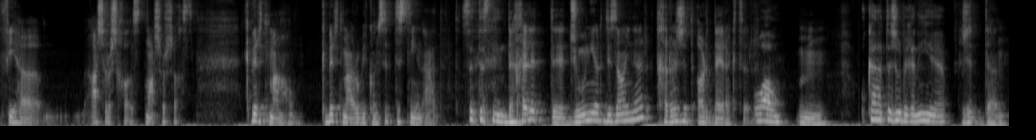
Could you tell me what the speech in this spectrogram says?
فيها 10 أشخاص 12 شخص. كبرت معهم. كبرت مع روبيكون ست سنين قعدت. ست سنين. دخلت junior designer تخرجت art director wow. امم وكانت تجربة غنية. جدا.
